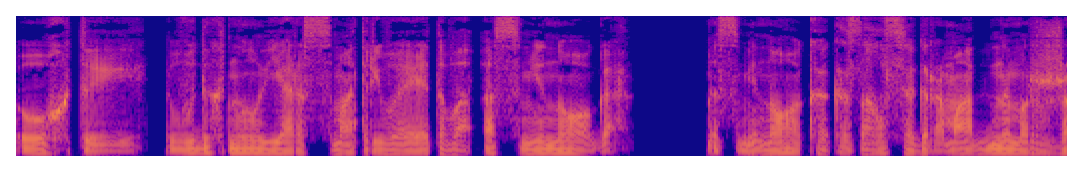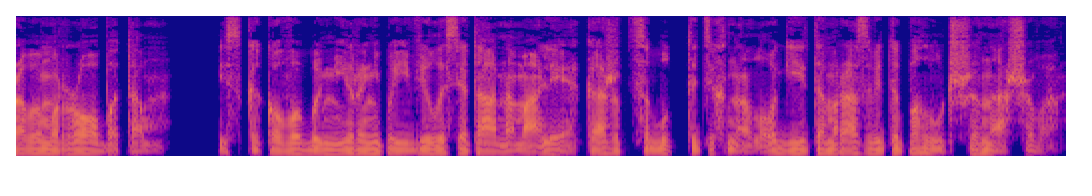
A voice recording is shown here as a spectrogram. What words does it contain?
«Ух ты!» — выдохнул я, рассматривая этого осьминога. Осьминог оказался громадным ржавым роботом. Из какого бы мира ни появилась эта аномалия, кажется, будто технологии там развиты получше нашего.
